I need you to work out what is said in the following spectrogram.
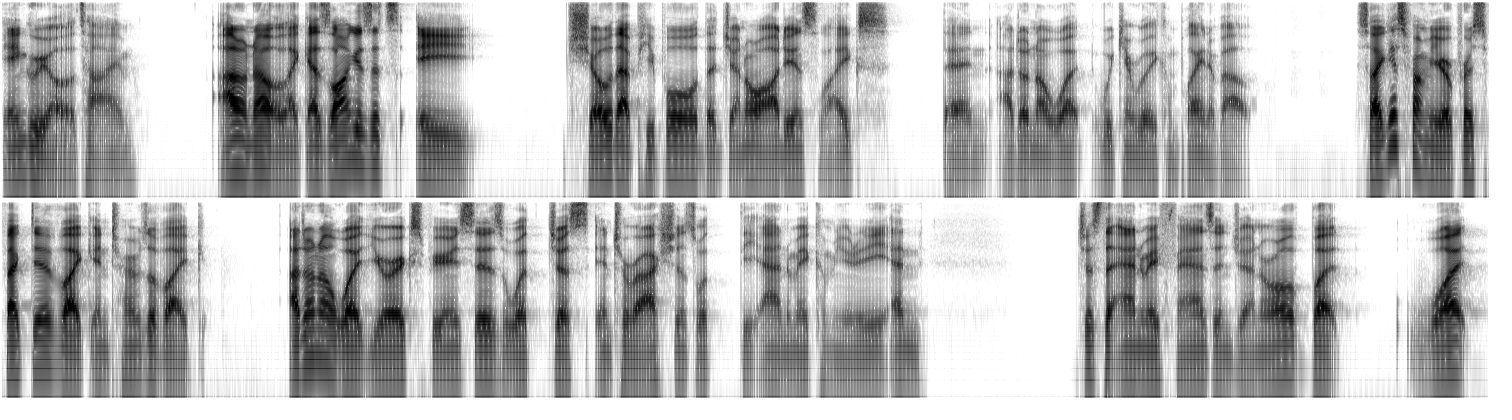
angry all the time. I don't know. Like, as long as it's a show that people, the general audience likes, then I don't know what we can really complain about. So, I guess from your perspective, like, in terms of like I don't know what your experience is with just interactions with the anime community and just the anime fans in general, but what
